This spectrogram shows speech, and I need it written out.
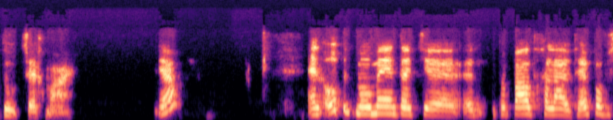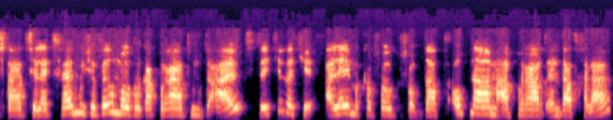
doet, zeg maar. Ja? En op het moment dat je een bepaald geluid hebt of een statische elektriciteit, moet je zoveel mogelijk apparaten moeten uit. Weet je? Dat je alleen maar kan focussen op dat opnameapparaat en dat geluid.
